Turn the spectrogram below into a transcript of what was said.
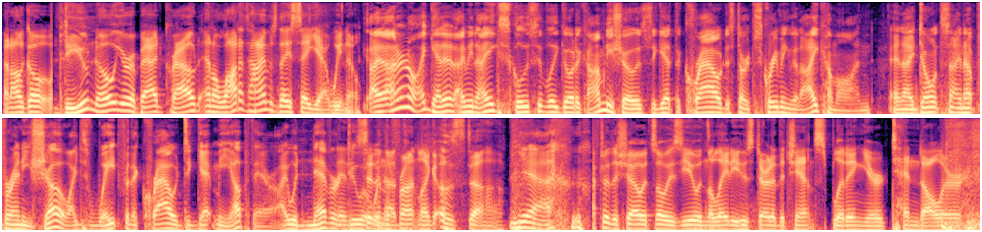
And I'll go, do you know you're a bad crowd? And a lot of times they say, "Yeah, we know." I, I don't know. I get it. I mean, I exclusively go to comedy shows to get the crowd to start screaming that I come on, and I don't sign up for any show. I just wait for the crowd to get me up there. I would never And do it sit in the front like, "Oh, stop." Yeah. After the show, it's always you and the lady who started the chant splitting your ten dollar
